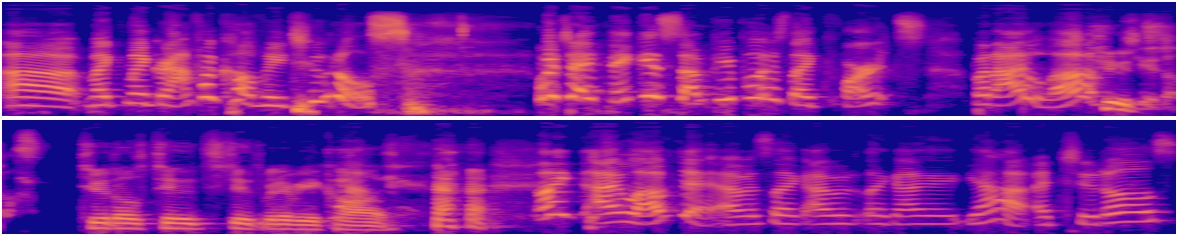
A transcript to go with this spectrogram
uh, like my grandpa called me Toodles, which I think is some people is like farts, but I love Toots. Toodles. Toodles, toots, toots, whatever you call yeah. it. like I loved it. I was like, I was like, I yeah, I toodles.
